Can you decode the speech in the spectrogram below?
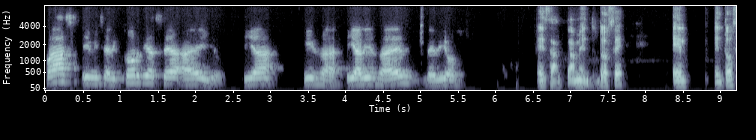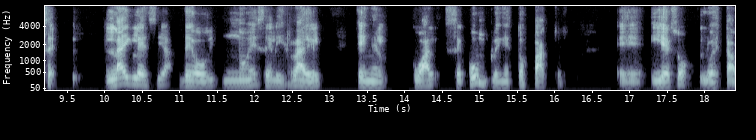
paz y misericordia sea a ellos y, a Israel, y al Israel de Dios. Exactamente. Entonces, el, entonces, la iglesia de hoy no es el Israel en el cual se cumplen estos pactos, eh, y eso lo está,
